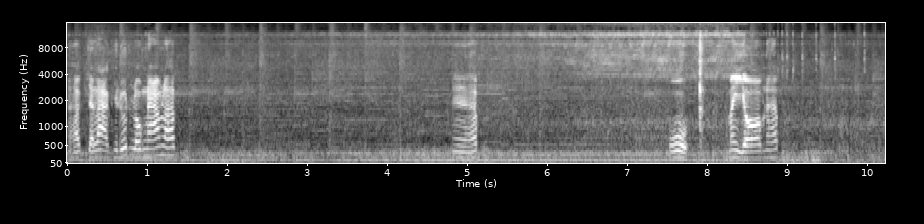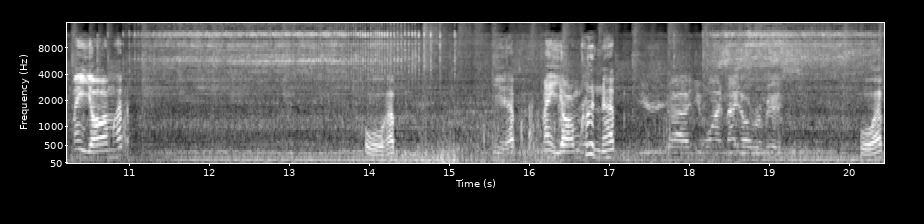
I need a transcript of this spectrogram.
นะครับจะลากพิรุษลงน้ำแล้วครับนี่นะครับ โอ้ไม่ยอมนะครับ ไม่ยอมครับ โอ้ครับ นี่ครับ ไม่ยอมขึ้นนะครับ You, uh, you wind, mate, I'll reverse. โอ้ครับ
